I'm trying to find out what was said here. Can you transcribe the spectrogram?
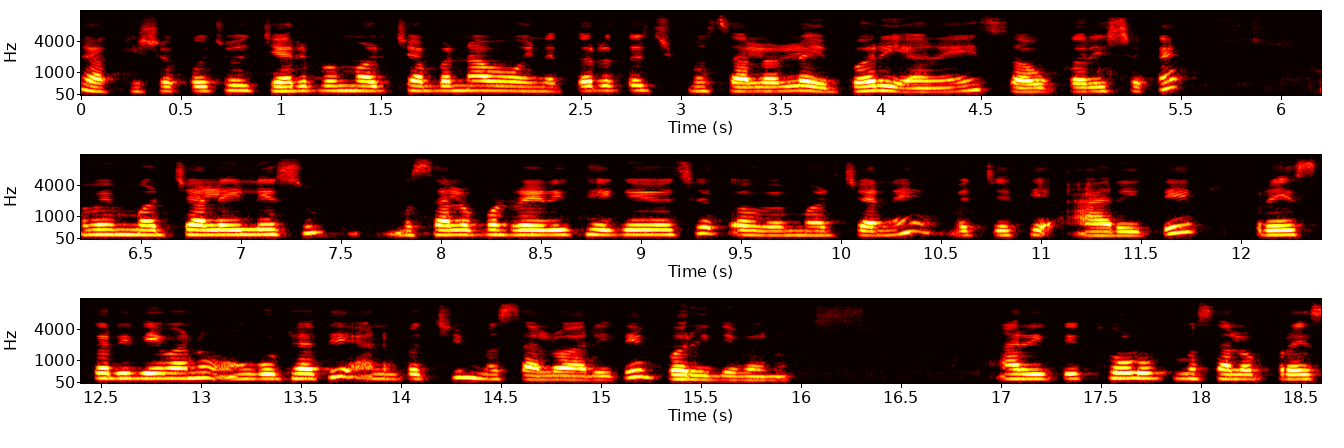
રાખી શકો છો. જ્યારે પણ મરચાં બનાવવા હોય ને તરત જ મસાલો લઈ ભરી અને સર્વ કરી શકાય. હવે મરચાં લઈ લેશું. મસાલો પણ રેડી થઈ ગયો છે. તો હવે મરચાંને વચ્ચેથી આ રીતે પ્રેસ કરી દેવાનું અંગૂઠાથી અને પછી મસાલો આ રીતે ભરી દેવાનો. આ રીતે થોડુંક મસાલો પ્રેસ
